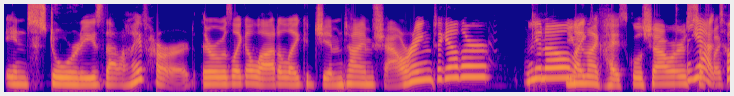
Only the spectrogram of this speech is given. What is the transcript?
in stories that I've heard, there was like a lot of like gym time showering together. You know, You like mean like high school showers? Yeah, stuff like that?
